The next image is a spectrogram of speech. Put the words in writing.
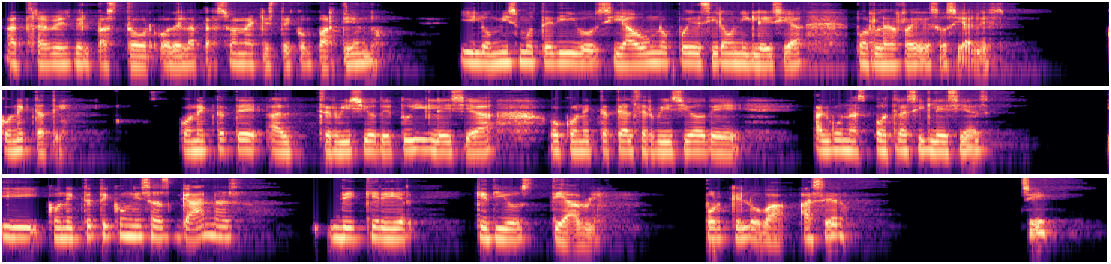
a través del pastor o de la persona que esté compartiendo. Y lo mismo te digo si aún no puedes ir a una iglesia por las redes sociales. Conéctate. Conéctate al servicio de tu iglesia o conéctate al servicio de algunas otras iglesias y conéctate con esas ganas de querer que Dios te hable, porque lo va a hacer. ¿Sí?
